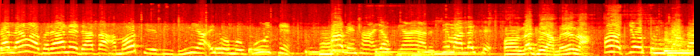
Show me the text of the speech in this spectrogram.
ဇလန်းကဗရာနဲ့ဒါသာအမောပြေပြီးဒီနေရာအိတ်ဖို့မဟုတ်ဘူးရှင်ဖခင်ထံအရောက်ပြန်ရတယ်ရှင်မလိုက်ခဲ့ဟောလိုက်ခဲ့ရမယ်လားဟာပြောဆိုကြတာ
